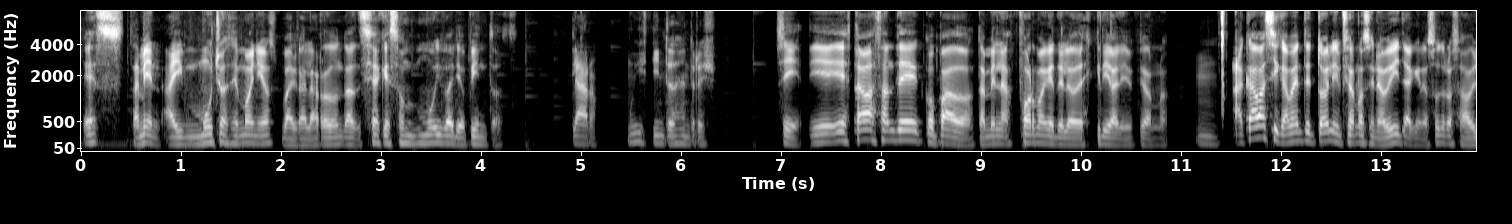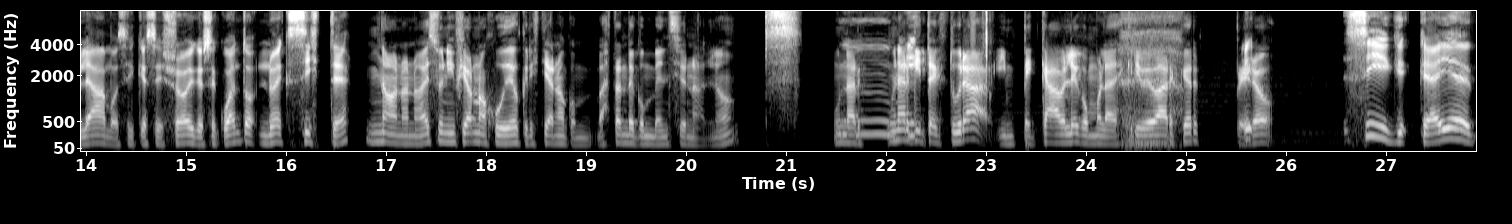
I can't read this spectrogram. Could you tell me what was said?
es también hay muchos demonios, valga la redundancia, que son muy variopintos. Claro. Muy distintos entre ellos. Sí, y está bastante copado también la forma que te lo describe el infierno. Mm. Acá básicamente todo el infierno cenobita que nosotros hablamos y qué sé yo y qué sé cuánto, no existe. No, no, no. Es un infierno judeo-cristiano con- bastante convencional, ¿no? Una, ar- Mm, una y- arquitectura impecable como la describe Barker, pero Sí, que, que ahí eh,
